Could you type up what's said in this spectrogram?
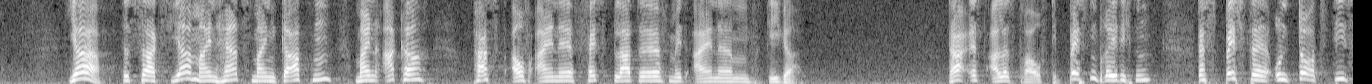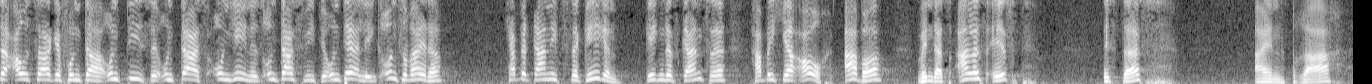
Ja, du sagst, ja, mein Herz, mein Garten, mein Acker passt auf eine Festplatte mit einem Giga. Da ist alles drauf. Die besten Predigten, das Beste und dort diese Aussage von da und diese und das und jenes und das Video und der Link und so weiter. Ich habe ja gar nichts dagegen. Gegen das Ganze habe ich ja auch. Aber wenn das alles ist, ist das ein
